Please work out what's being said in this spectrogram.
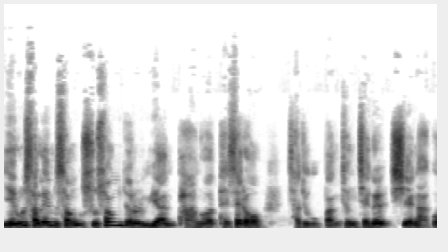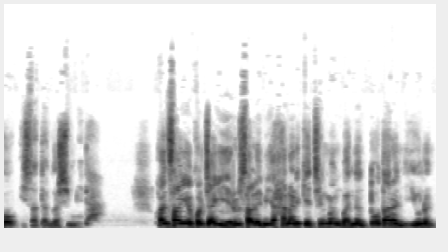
예루살렘 성 수성전을 위한 방어 태세로 자주국방 정책을 시행하고 있었던 것입니다. 환상의 골짜기 예루살렘이 하나님께 책망받는 또 다른 이유는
